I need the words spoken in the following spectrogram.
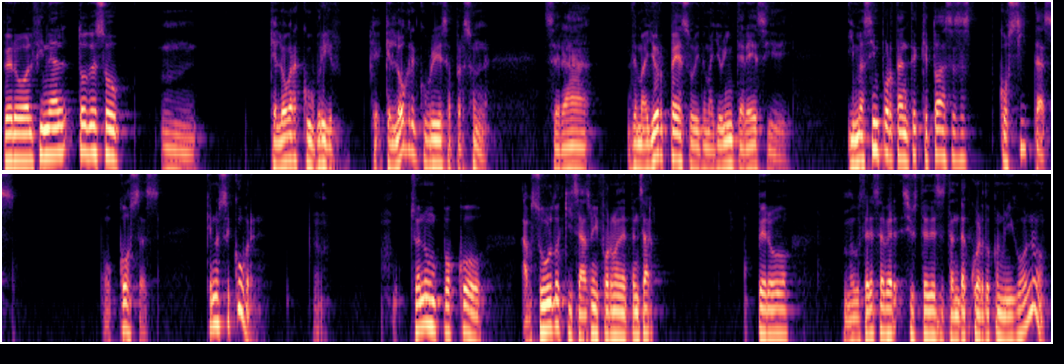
Pero al final todo eso mm, que logra cubrir que, logre cubrir esa persona será de mayor peso y de mayor interés y, más importante que todas esas cositas o cosas que no se cubren. Suena un poco absurdo quizás mi forma de pensar, pero me gustaría saber si ustedes están de acuerdo conmigo o no.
